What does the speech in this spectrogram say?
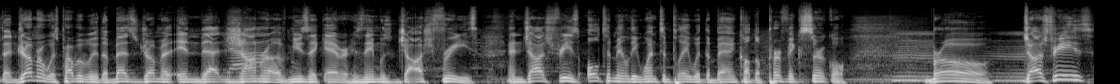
The drummer was probably the best drummer in that Yeah. genre of music ever. His name was Josh Freese, and Josh Freese ultimately went to play with the band called the Perfect Circle. Mm. Bro, Josh Freese,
